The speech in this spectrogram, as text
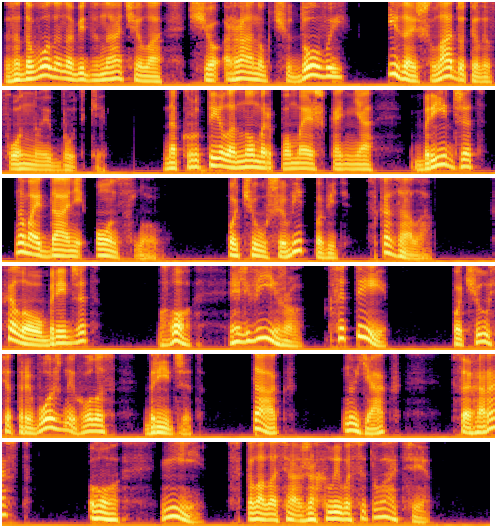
задоволено відзначила, що ранок чудовий, і зайшла до телефонної будки. Накрутила номер помешкання Бріджет на майдані Онслоу. Почувши відповідь, сказала Hello, Бріджет. О, Ельвіро, це ти. Почувся тривожний голос Бріджет. Так, ну як? Все гаразд? О, ні. Склалася жахлива ситуація.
